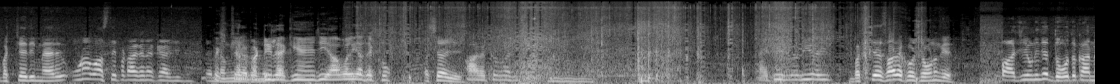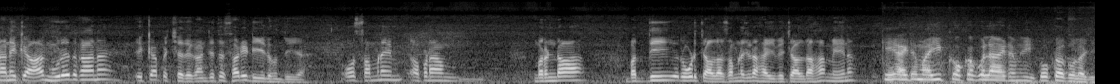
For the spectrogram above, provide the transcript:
ਬੱਚੇ ਦੀ ਮੈਰਿਜ ਉਹਨਾਂ ਵਾਸਤੇ ਪਟਾਕੇ ਦਾ ਕਿਆ ਜੀ ਪਿਸਟਲ ਵੱਡੀ ਲੈ ਕੇ ਆਏ ਜੀ ਆਹ ਵਾਲੀ ਆ ਦੇਖੋ ਅੱਛਾ ਜੀ ਆਹ ਦੇਖੋ ਭਾਜੀ ਆਈ ਚੀਜ਼ ਵਧੀਆ ਜੀ ਬੱਚੇ ਸਾਰੇ ਖੁਸ਼ ਹੋਣਗੇ ਭਾਜੀ ਹੁਣੀ ਦੇ ਦੋ ਦੁਕਾਨਾਂ ਨੇ ਕਿਹਾ ਮੂਰੇ ਦੁਕਾਨ ਹੈ ਇੱਕ ਆ ਪਿੱਛੇ ਦੁਕਾਨ ਜਿੱਥੇ ਸਾਰੀ ਡੀਲ ਹੁੰਦੀ ਆ। ਉਹ ਸਾਹਮਣੇ ਆਪਣਾ ਮਰੰਡਾ ਬੱਦੀ ਰੋਡ ਚੱਲਦਾ ਸਾਹਮਣੇ ਜਿਹੜਾ ਹਾਈਵੇ ਚੱਲਦਾ ਹਾ ਮੇਨ ਕੀ ਆਈਟਮ ਆਈ ਕੋਕਾ ਕੋਲਾ ਆਈਟਮ ਜੀ। ਕੋਕਾ ਕੋਲਾ ਜੀ।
